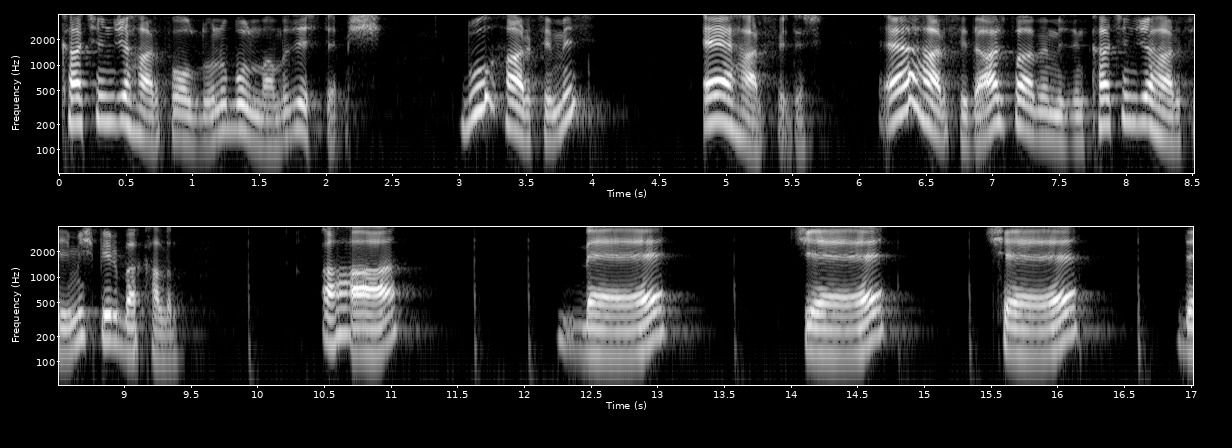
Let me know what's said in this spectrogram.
kaçıncı harf olduğunu bulmamızı istemiş. Bu harfimiz E harfidir. E harfi de alfabemizin kaçıncı harfiymiş bir bakalım. A, B, C, Ç, D,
